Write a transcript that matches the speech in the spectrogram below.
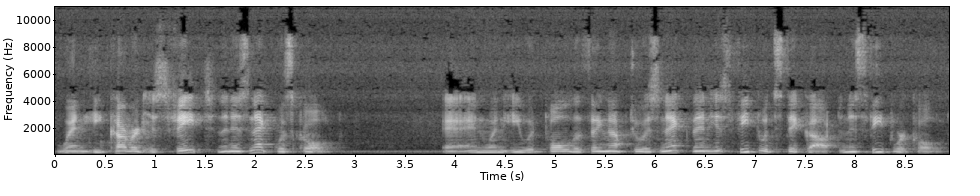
when he covered his feet, then his neck was cold. And when he would pull the thing up to his neck, then his feet would stick out, and his feet were cold.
